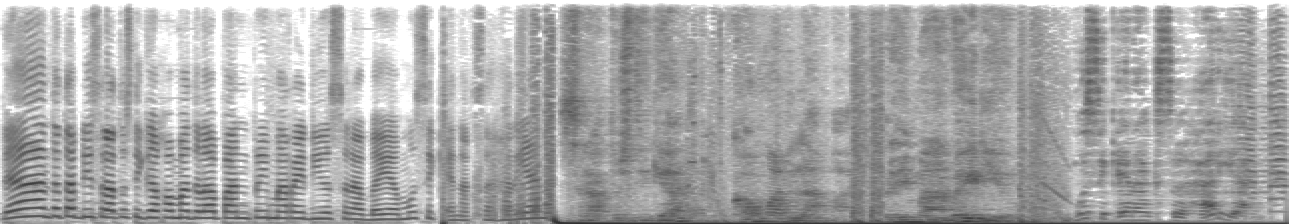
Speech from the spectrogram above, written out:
Dan tetap di 103,8 Prima Radio Surabaya Musik Enak Seharian. 103,8 Prima Radio Musik enak seharian.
